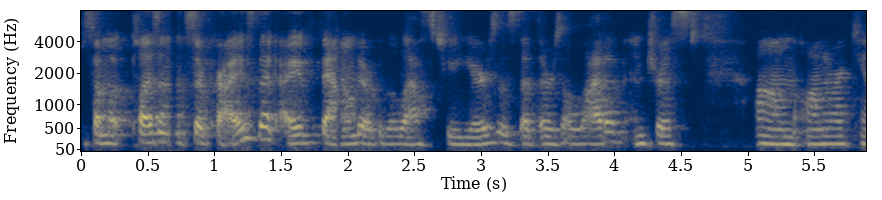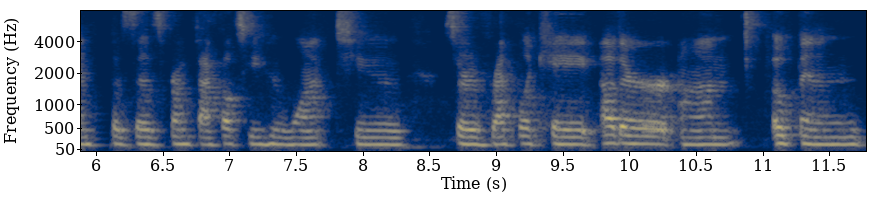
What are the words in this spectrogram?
somewhat pleasant surprise that I've found over the last two years is that there's a lot of interest um, on our campuses from faculty who want to sort of replicate other um, open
